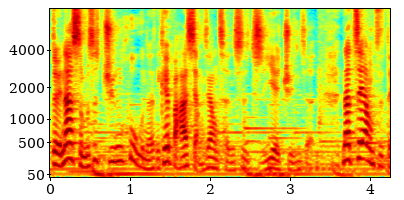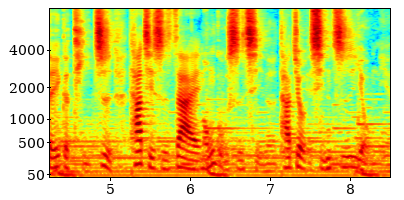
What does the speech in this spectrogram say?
对，那什么是军户呢？你可以把它想象成是职业军人。那这样子的一个体制，它其实在蒙古时期呢，它就行之有年。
